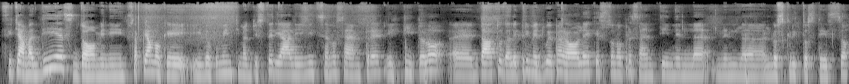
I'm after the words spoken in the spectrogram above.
Si chiama Dies Domini. Sappiamo che i documenti magisteriali iniziano sempre, il titolo è dato dalle prime due parole che sono presenti nel, nello scritto stesso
